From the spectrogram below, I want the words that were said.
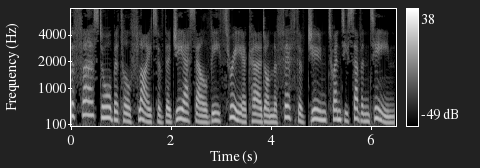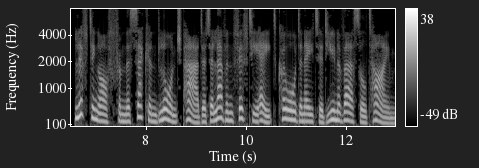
The first orbital flight of the GSLV-3 occurred on 5 June 2017, lifting off from the second launch pad at 11.58 Coordinated Universal Time.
